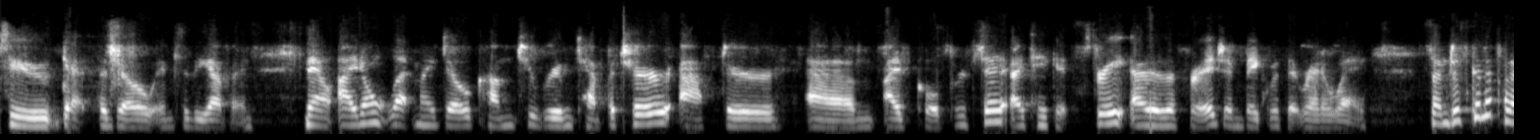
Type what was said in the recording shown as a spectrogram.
to get the dough into the oven. Now, I don't let my dough come to room temperature after um, I've cold proofed it. I take it straight out of the fridge and bake with it right away. So I'm just going to put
